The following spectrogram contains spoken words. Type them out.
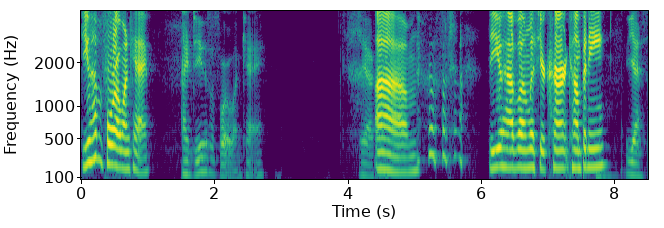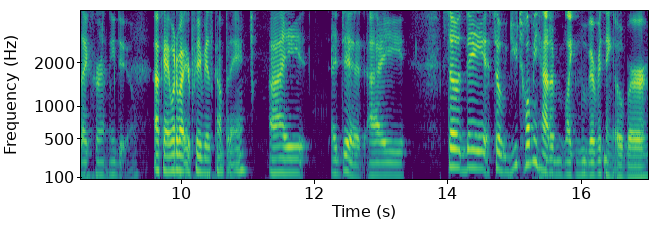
Do you have a four hundred one k? I do have a 401k. Yeah. okay. Um, do you have one with your current company? yes, I currently do. Okay, what about your previous company? I I did. I so they so you told me how to like move everything over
